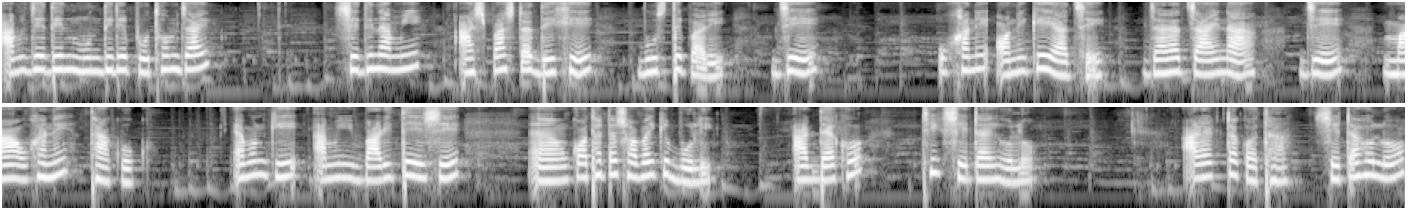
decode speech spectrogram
আমি যেদিন মন্দিরে প্রথম যাই, সেদিন আমি আশপাশটা দেখে বুঝতে পারি যে ওখানে অনেকেই আছে যারা চায় না যে মা ওখানে থাকুক। এমনকি আমি বাড়িতে এসে কথাটা সবাইকে বলি। আর দেখো, ঠিক সেটাই হলো। আর একটা কথা, সেটা হলো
